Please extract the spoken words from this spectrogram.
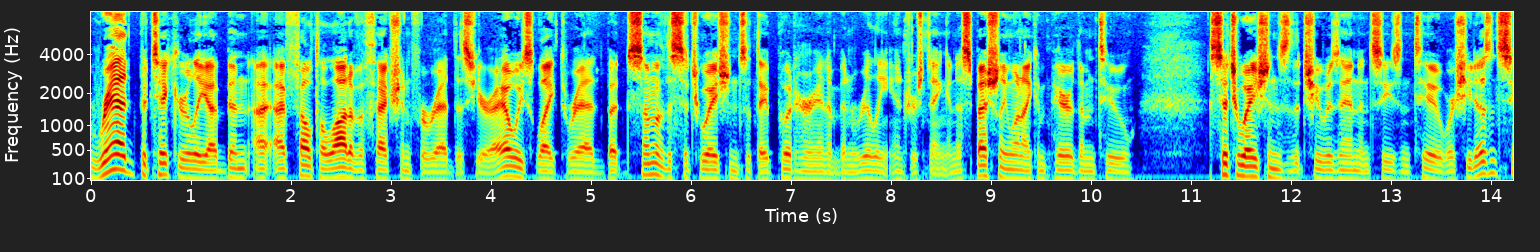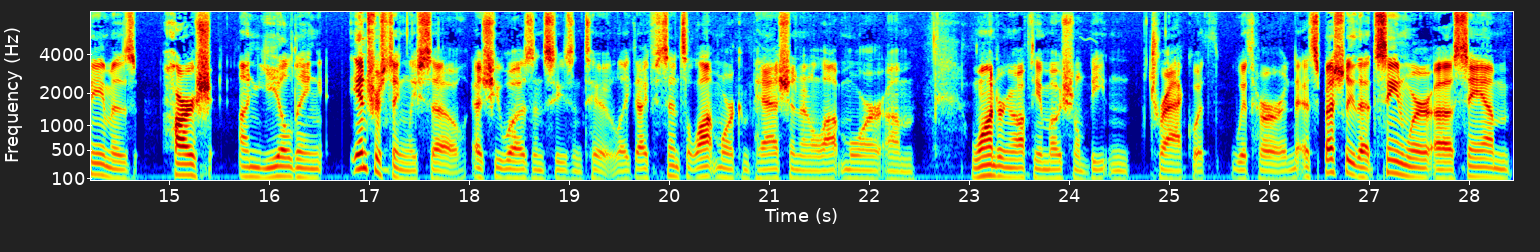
Red, particularly, I've been I, I've felt a lot of affection for Red this year. I always liked Red, but some of the situations that they put her in have been really interesting, and especially when I compare them to situations that she was in in season two, where she doesn't seem as harsh, unyielding, interestingly so, as she was in season two. Like I sense a lot more compassion and a lot more. Um, wandering off the emotional beaten track with with her, and especially that scene where uh, Sam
